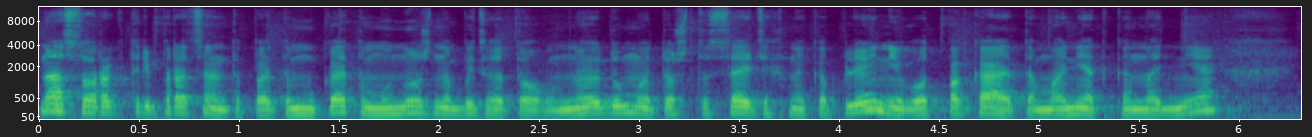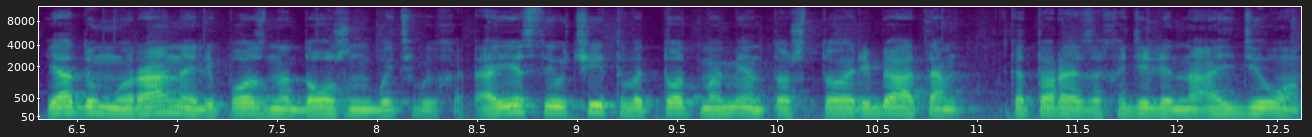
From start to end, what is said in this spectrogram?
на 43%, поэтому к этому нужно быть готовым. Но я думаю, то, что с этих накоплений, вот пока эта монетка на дне, я думаю, рано или поздно должен быть выход. А если учитывать тот момент, то что ребята, которые заходили на IDO,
